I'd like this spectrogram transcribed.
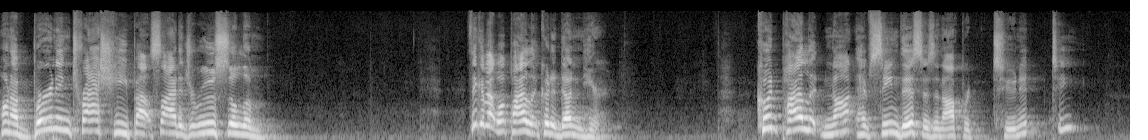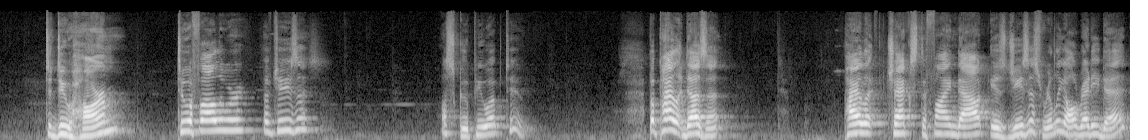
on a burning trash heap outside of Jerusalem. Think about what Pilate could have done here. Could Pilate not have seen this as an opportunity to do harm to a follower of Jesus? I'll scoop you up too. But Pilate doesn't. Pilate checks to find out is Jesus really already dead?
